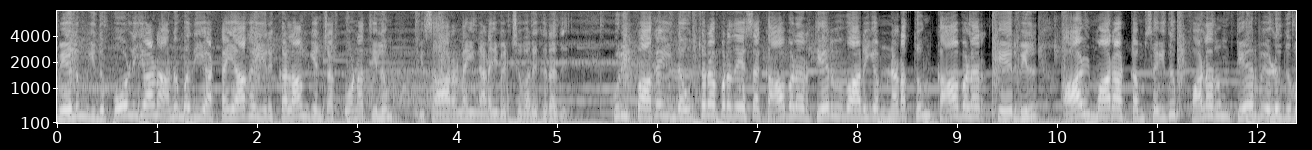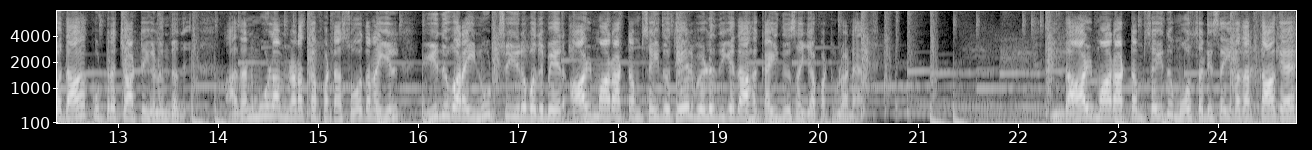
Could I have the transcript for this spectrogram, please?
மேலும் இது போலியான அனுமதி அட்டையாக இருக்கலாம் என்ற கோணத்திலும் விசாரணை நடைபெற்று வருகிறது. குறிப்பாக இந்த உத்தரப்பிரதேச காவலர் தேர்வு வாரியம் நடத்தும் காவலர் தேர்வில் ஆள் மாறாட்டம் செய்து பலரும் தேர்வு எழுதுவதாக குற்றச்சாட்டு எழுந்தது. அதன் மூலம் நடத்தப்பட்ட சோதனையில் இதுவரை நூற்று இருபது பேர் ஆள் மாறாட்டம் செய்து தேர்வு எழுதியதாக கைது செய்யப்பட்டுள்ளனர். இந்த ஆள் மாறாட்டம் செய்து மோசடி செய்வதற்காக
